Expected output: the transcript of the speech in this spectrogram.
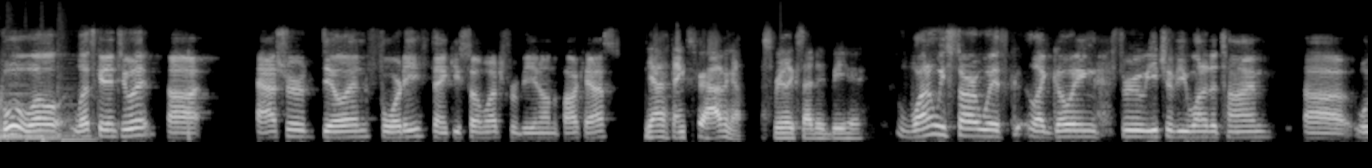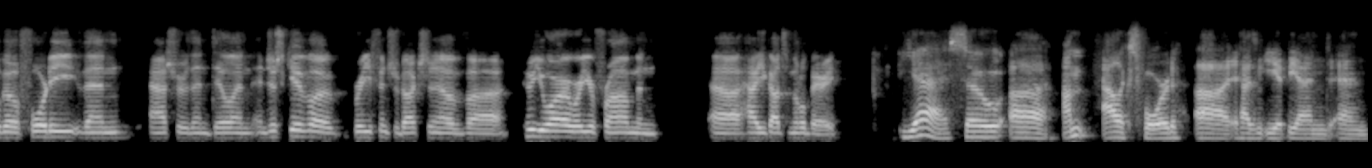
Cool. Well, let's get into it. Uh, Asher, Dylan, 40, thank you so much for being on the podcast. Yeah, thanks for having us. Really excited to be here. Why don't we start with like going through each of you one at a time? Uh, we'll go 40, then Asher, then Dylan, and just give a brief introduction of uh, who you are, where you're from, and uh, how you got to Middlebury. Yeah, so uh, I'm Alex Forte. Uh, it has an E at the end, and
